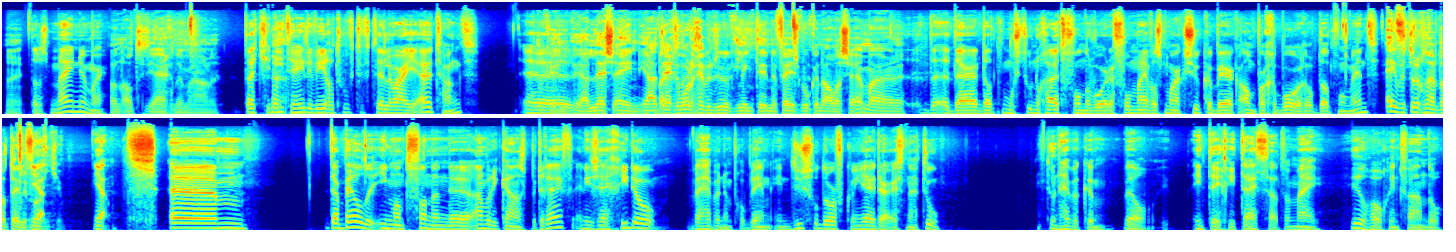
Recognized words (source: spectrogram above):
Nee. Dat is mijn nummer. Van altijd je eigen nummer houden dat je niet de hele wereld hoeft te vertellen waar je uithangt. Uh, ja, les 1. Ja, tegenwoordig heb je natuurlijk LinkedIn en Facebook en alles, hè? Maar eh, daar, dat moest toen nog uitgevonden worden. Voor mij was Mark Zuckerberg amper geboren op dat moment. Even terug naar dat telefoontje. Ja. ja. Ehm, daar belde iemand van een uh, Amerikaans bedrijf en die zei: Guido, we hebben een probleem in Düsseldorf. Kun jij daar eens naartoe? Toen heb ik hem wel, integriteit staat bij mij heel hoog in het vaandel,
